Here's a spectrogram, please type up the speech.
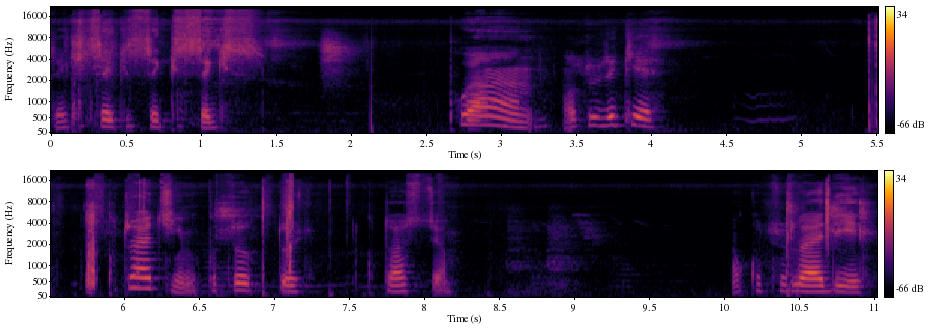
8 8 8 8 Puan 32 Kutu açayım. Kutu dur. Kutu açacağım. O kutular değil.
